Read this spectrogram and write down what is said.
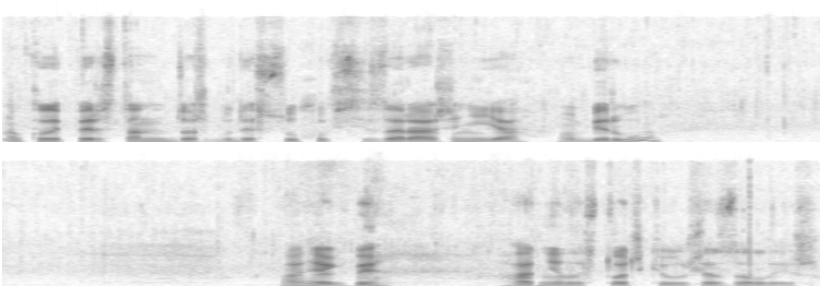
Ну, коли перестане дощ буде сухо, всі заражені я обірву. А якби гарні листочки вже залишу.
